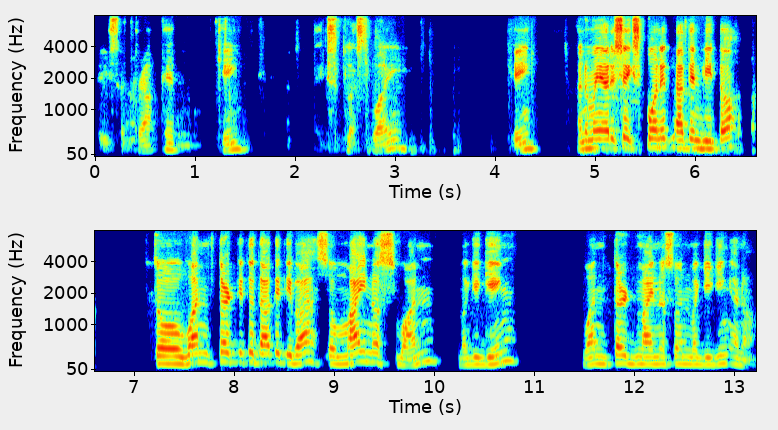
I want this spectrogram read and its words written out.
okay, sa bracket, okay, x plus y. Okay. Ano mayari sa exponent natin dito? So, one-third dito dati, di ba? So, minus 1 magiging, one-third minus 1 magiging ano?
